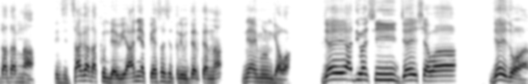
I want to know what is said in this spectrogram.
दादांना त्यांची जागा दाखवून द्यावी आणि या पेसा क्षेत्रीय विद्यार्थ्यांना न्याय मिळून घ्यावा. जय आदिवासी जय शेवा जय जोहार.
